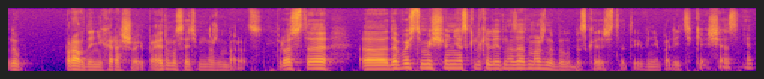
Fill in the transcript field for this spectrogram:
ну, правда нехорошо, и поэтому с этим нужно бороться. Просто, э, допустим, еще несколько лет назад можно было бы сказать, что ты вне политики, а сейчас нет.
